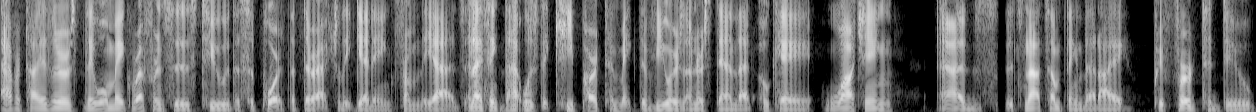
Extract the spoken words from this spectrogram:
advertisers. They will make references to the support that they're actually getting from the ads. And I think that was the key part to make the viewers understand that, okay, watching ads, it's not something that I prefer to do,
